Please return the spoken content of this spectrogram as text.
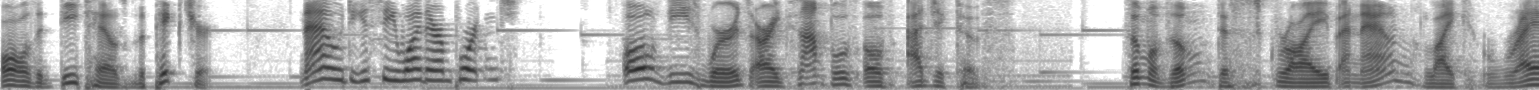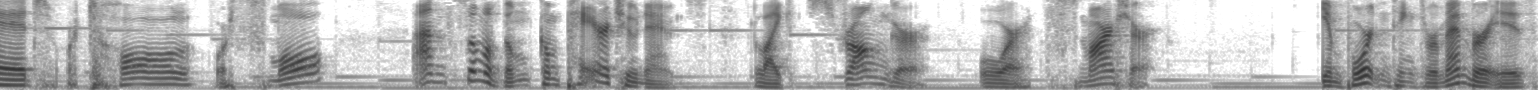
all the details of the picture. Now, do you see why they're important? All of these words are examples of adjectives. Some of them describe a noun, like red, or tall, or small, and some of them compare two nouns, like stronger or smarter. The important thing to remember is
